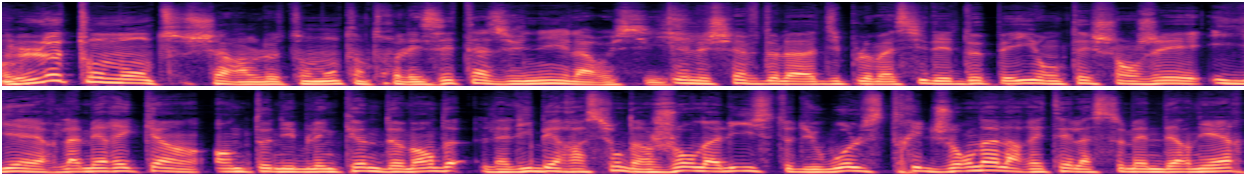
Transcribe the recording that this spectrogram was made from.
Le ton monte, Charles, le ton monte entre les États-Unis et la Russie. Et les chefs de la diplomatie des deux pays ont échangé hier. L'Américain Anthony Blinken demande la libération d'un journaliste du Wall Street Journal arrêté la semaine dernière.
